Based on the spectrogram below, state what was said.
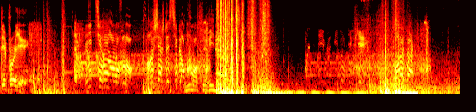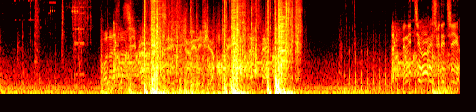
Déployé. Nid tireur en mouvement. Recherche de cible en cours. Cible identifiée. On attaque. Grenade flash. Cible localisée. Je vérifie la portée. De tireur essuie des tirs.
